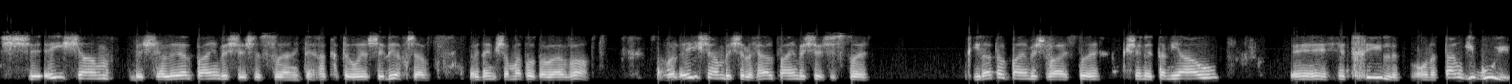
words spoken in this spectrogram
שאי שם בשלהי 2016, אני אתן לך את התיאוריה שלי עכשיו, לא יודע אם שמעת אותה בעבר, אבל אי שם בשלהי 2016, תחילת 2017, כשנתניהו אה, התחיל או נתן גיבוי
